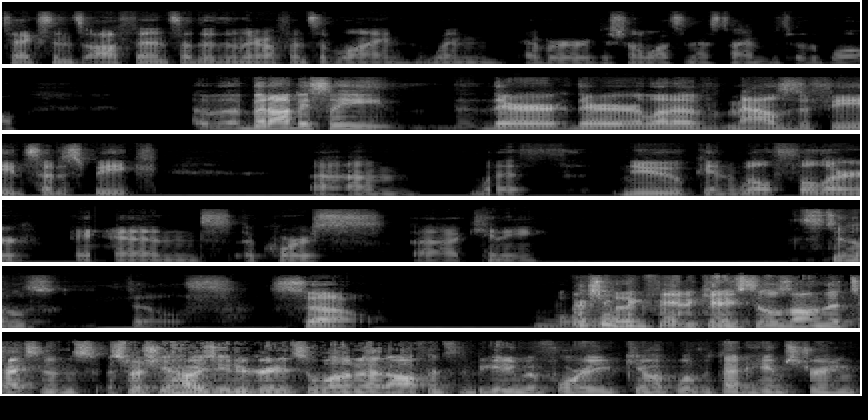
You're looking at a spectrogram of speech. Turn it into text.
Texans offense, other than their offensive line, whenever Deshaun Watson has time to throw the ball. Uh, but obviously, there there are a lot of mouths to feed, so to speak, um, with Nuke and Will Fuller, and of course uh, Kenny Stills. Stills. So, I'm actually a big fan of Kenny Stills on the Texans, especially how he's integrated so well into that offense at the beginning before he came up with that hamstring,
